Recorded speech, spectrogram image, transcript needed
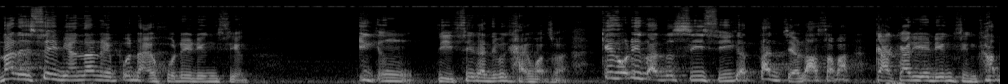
咱的生命，咱的本来佛的灵性，已经伫世间里要开发出来。结果你按着时时个等着垃圾啊，家家己的灵性砍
